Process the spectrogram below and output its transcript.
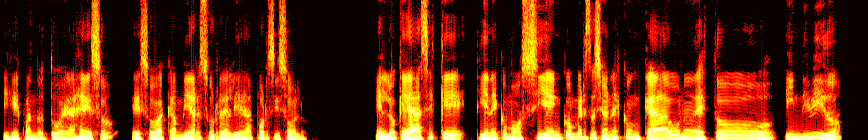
y que cuando tú hagas eso, eso va a cambiar su realidad por sí solo. Él lo que hace es que tiene como 100 conversaciones con cada uno de estos individuos,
